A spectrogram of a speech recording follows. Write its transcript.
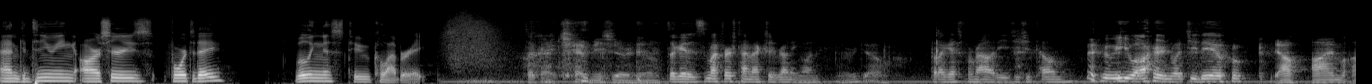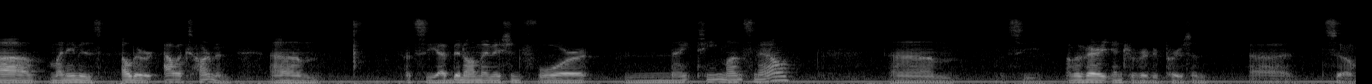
and continuing our series for today willingness to collaborate. It's okay. I can't be sure now. It's okay. This is my first time actually running one. There we go. But I guess formalities. You should tell them who you are and what you do. Yeah, I'm. Uh, my name is Elder Alex Harmon. Um, let's see. I've been on my mission for 19 months now. Um, let's see. I'm a very introverted person, uh, so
